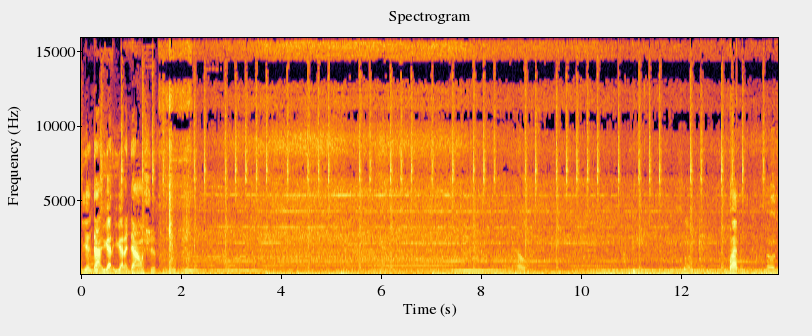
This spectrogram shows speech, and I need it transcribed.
Yeah, down. You got you got a downshift. Help? What happened? No, it's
